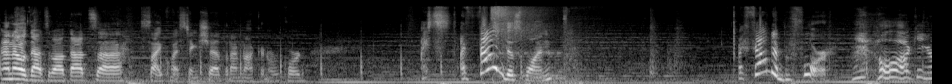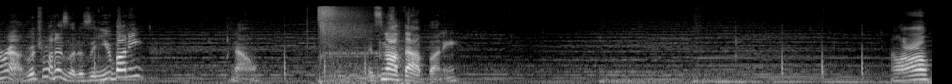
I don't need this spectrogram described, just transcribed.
I know what that's about. That's uh, side questing shit that I'm not gonna record. I, I found this one. I found it before, walking around. Which one is it? Is it you, Bunny? No. It's not that Bunny. Hello?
